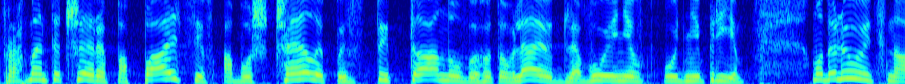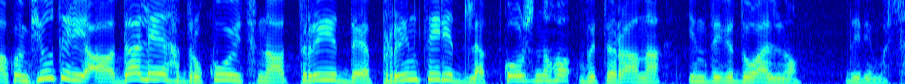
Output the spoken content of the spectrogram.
фрагменти черепа, пальців або щелепи з титану виготовляють для воїнів у Дніпрі. Моделюють на комп'ютері, а далі друкують на 3D-принтері для кожного ветерана індивідуально. Дивімося.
